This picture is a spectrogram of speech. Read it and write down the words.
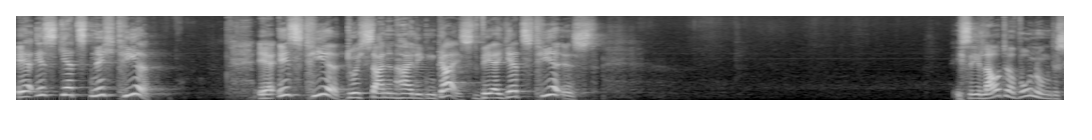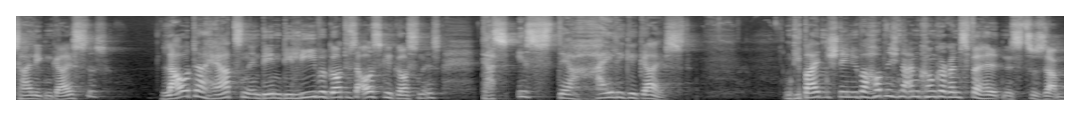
Er ist jetzt nicht hier. Er ist hier durch seinen Heiligen Geist. Wer jetzt hier ist, Ich sehe lauter Wohnungen des Heiligen Geistes, lauter Herzen, in denen die Liebe Gottes ausgegossen ist. Das ist der Heilige Geist. Und die beiden stehen überhaupt nicht in einem Konkurrenzverhältnis zusammen.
